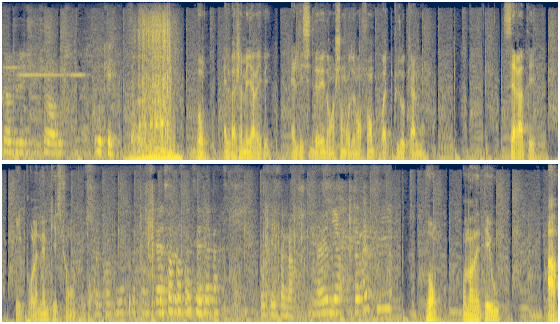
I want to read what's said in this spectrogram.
perdu l'étude sur la route. Ok. Bon, elle va jamais y arriver. Elle décide d'aller dans la chambre de l'enfant pour être plus au calme. C'est raté. Et pour la même question en plus. 59, 64. La 57, c'est déjà parti. Ok, ça marche. Très bien, je remercie. Bon, on en était où? Ah,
